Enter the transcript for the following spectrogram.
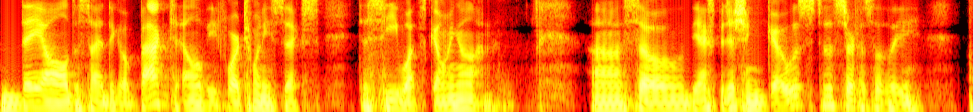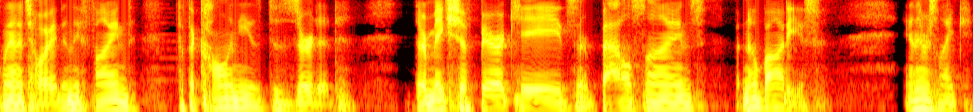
they all decide to go back to LV 426 to see what's going on. Uh, so the expedition goes to the surface of the planetoid and they find that the colony is deserted. There are makeshift barricades, there are battle signs, but no bodies. And there's like,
